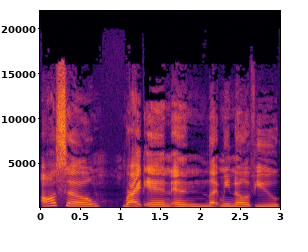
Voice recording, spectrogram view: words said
also, write in and let me know if you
